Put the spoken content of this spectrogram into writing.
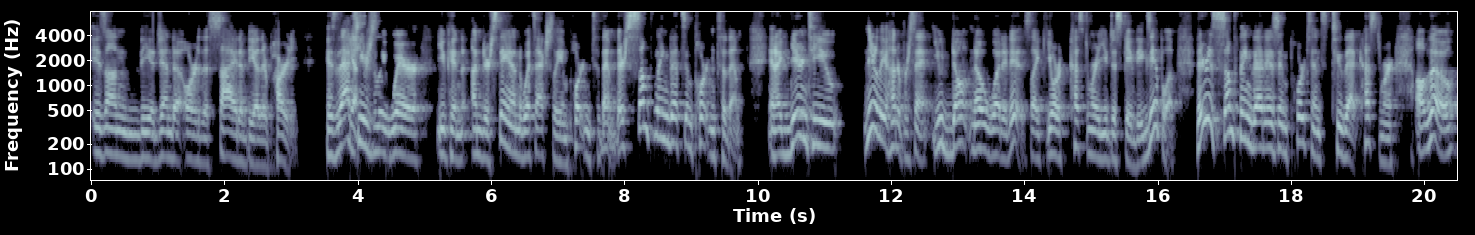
is on the agenda or the side of the other party because that's yes. usually where you can understand what's actually important to them there's something that's important to them and i guarantee you nearly 100%, you don't know what it is. Like your customer you just gave the example of. There is something that is important to that customer, although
